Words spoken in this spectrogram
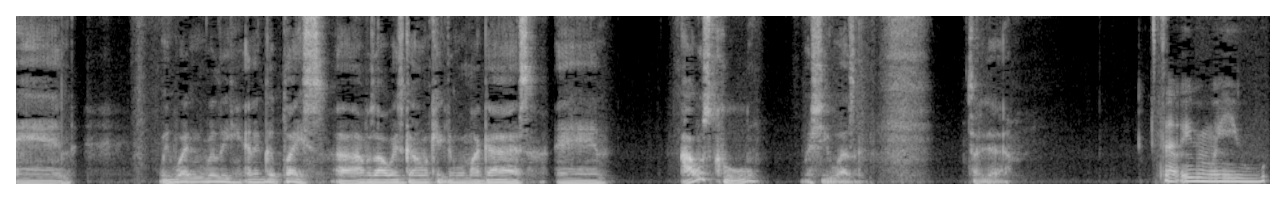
and we wasn't really in a good place. Uh, I was always gone kicking with my guys, and I was cool, but she wasn't. So yeah, So even when you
